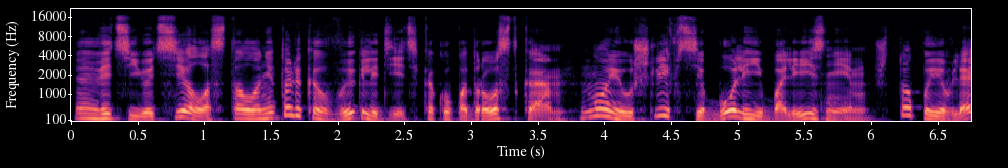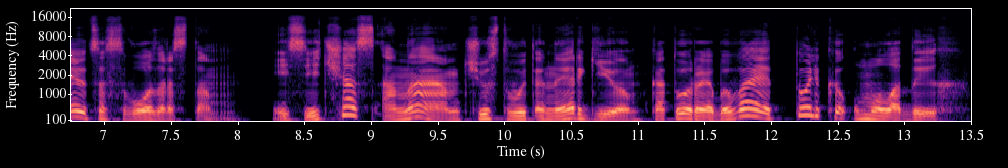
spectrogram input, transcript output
Ведь ее тело стало не только выглядеть, как у подростка, но и ушли все боли и болезни, что появляются с возрастом. И сейчас она чувствует энергию, которая бывает только у молодых.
